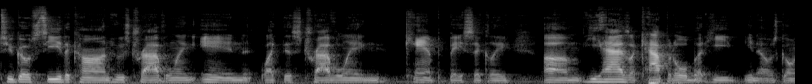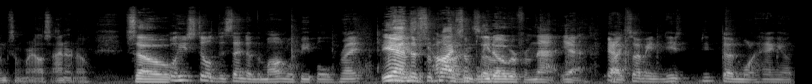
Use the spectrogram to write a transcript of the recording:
to go see the Khan, who's traveling in like this traveling camp, basically. Um, he has a capital, but he, you know, is going somewhere else. I don't know. So Well, he's still a descendant of the Mongol people, right? yeah, and there's probably some bleed so- over from that. Yeah, Yeah, like, so I mean, he's, he doesn't want to hang out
